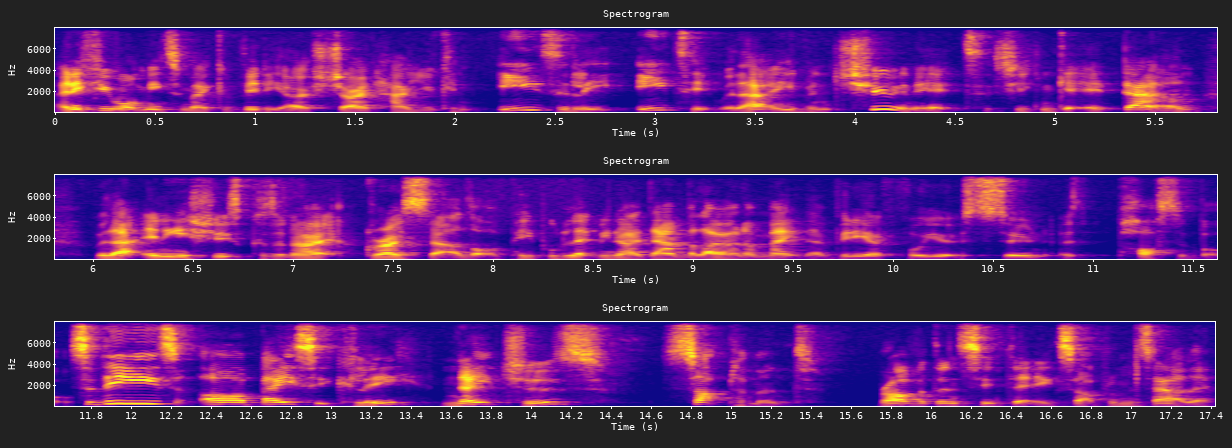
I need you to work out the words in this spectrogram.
And if you want me to make a video showing how you can easily eat it without even chewing it, so you can get it down without any issues, because I know it grosses out a lot of people, let me know down below and I'll make that video for you as soon as possible. So these are basically nature's supplement rather than synthetic supplements out there.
